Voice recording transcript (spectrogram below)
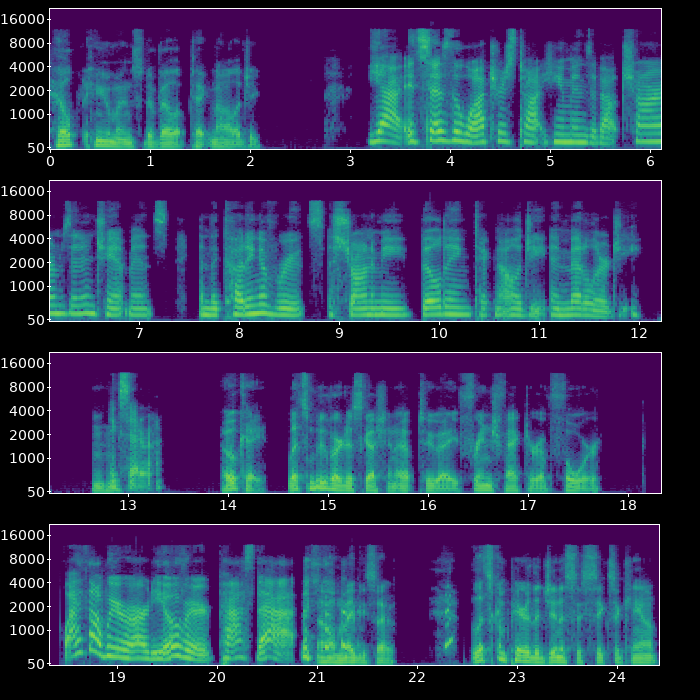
helped humans develop technology. Yeah, it says the Watchers taught humans about charms and enchantments and the cutting of roots, astronomy, building, technology, and metallurgy, Mhm. etc. Okay. Let's move our discussion up to a fringe factor of four. Well, I thought we were already over past that. Oh, maybe so. Let's compare the Genesis 6 account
